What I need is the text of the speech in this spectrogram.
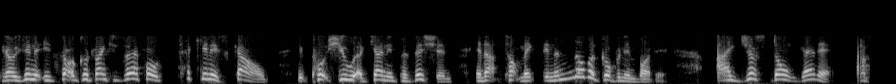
You know, he's in. He's got a good ranking. So therefore, taking his scalp, it puts you again in position in that top mix in another governing body. I just don't get it. I've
